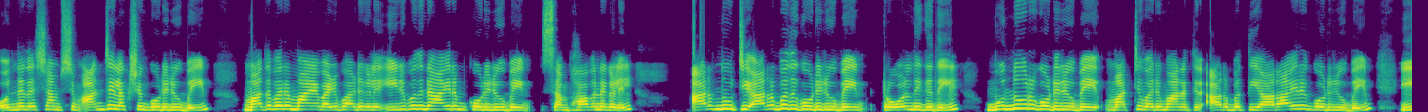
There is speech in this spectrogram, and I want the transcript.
ഒന്ന് ദശാംശം അഞ്ച് ലക്ഷം കോടി രൂപയും മതപരമായ വഴിപാടുകളിൽ ഇരുപതിനായിരം കോടി രൂപയും സംഭാവനകളിൽ അറുന്നൂറ്റി അറുപത് കോടി രൂപയും ട്രോൾ നികുതിയിൽ മുന്നൂറ് കോടി രൂപയും മറ്റു വരുമാനത്തിൽ അറുപത്തി ആറായിരം കോടി രൂപയും ഈ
